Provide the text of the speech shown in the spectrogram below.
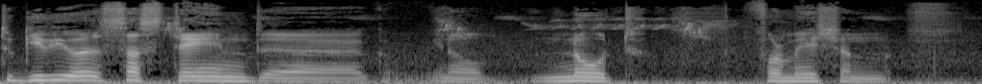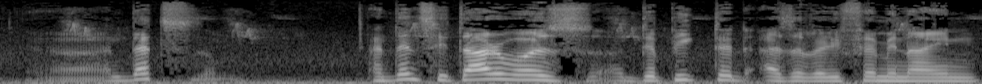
to give you a sustained uh, you know note formation and that's and then sitar was depicted as a very feminine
